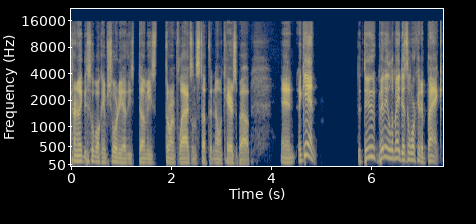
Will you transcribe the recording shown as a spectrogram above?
trying to make these football games shorter. You have these dummies throwing flags on stuff that no one cares about. And again, the dude Benny LeMay doesn't work at a bank.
